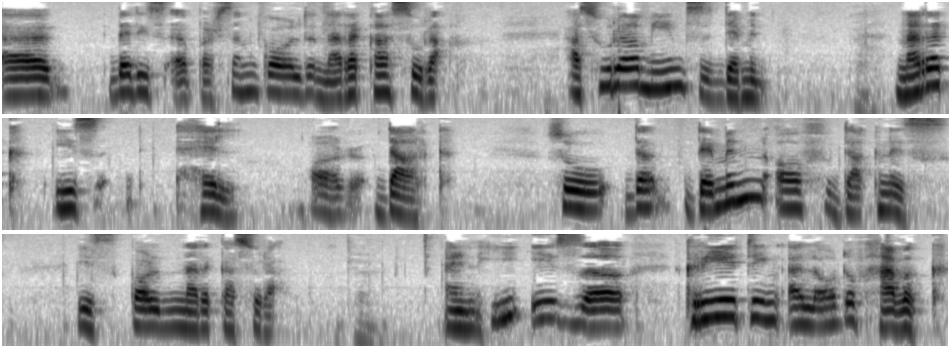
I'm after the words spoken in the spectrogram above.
uh, there is a person called narakasura. Asura means demon. Narak is hell or dark. So the demon of darkness is called Narakasura, Okay. and he is uh, creating a lot of havoc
